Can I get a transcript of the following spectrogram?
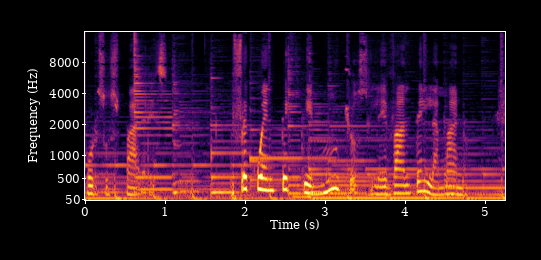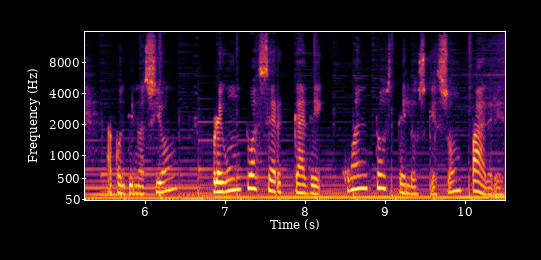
por sus padres. Es frecuente que muchos levanten la mano. A continuación, pregunto acerca de cuántos de los que son padres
